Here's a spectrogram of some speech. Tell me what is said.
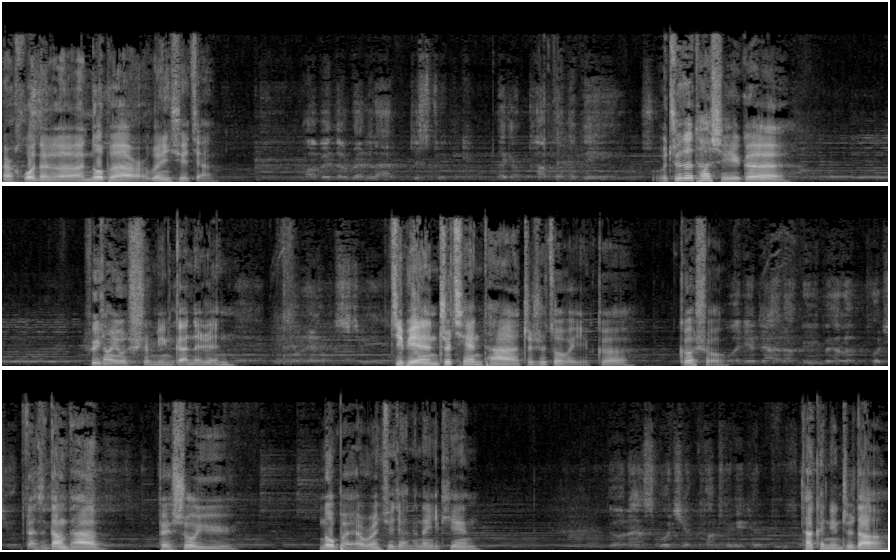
而获得了诺贝尔文学奖。我觉得他是一个。非常有使命感的人。即便之前他只是作为一个歌手但是当他被授予诺贝尔文学奖的那一天他肯定知道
